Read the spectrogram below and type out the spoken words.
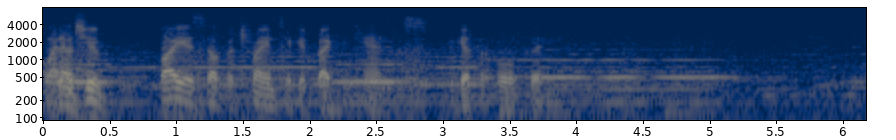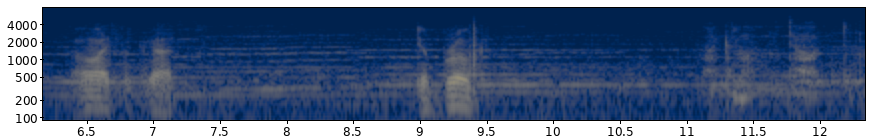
Why don't you buy yourself a train ticket back to Kansas? Forget the whole thing. Oh, I forgot. You're broke. I could only talk to him.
